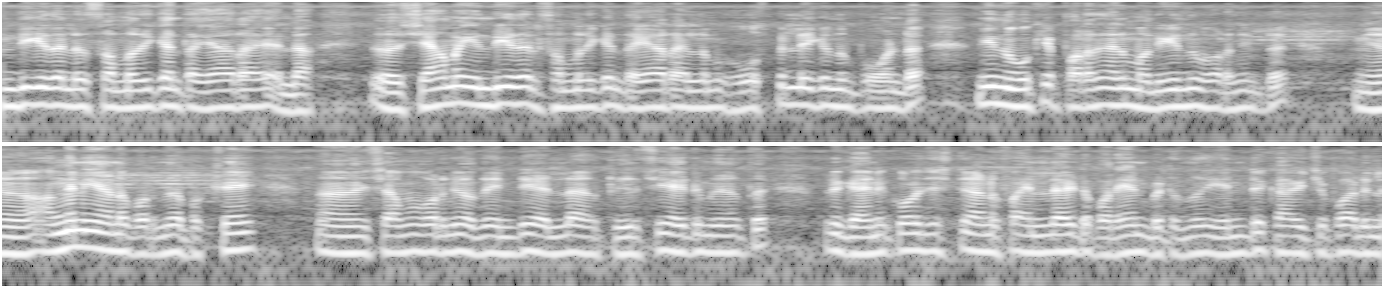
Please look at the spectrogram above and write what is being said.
എന്ത് ചെയ്താലും സമ്മതിക്കാൻ തയ്യാറായല്ല. ശ്യാമ എന്ത് ചെയ്താലും സമ്മതിക്കാൻ തയ്യാറായല്ല നമുക്ക് ഹോസ്പിറ്റലിലേക്കൊന്നും പോകണ്ട. നീ നോക്കി പറഞ്ഞാൽ മതി എന്ന് പറഞ്ഞിട്ട് അങ്ങനെയാണ് പറഞ്ഞത്. പക്ഷേ ശ്യാമ പറഞ്ഞു അത് എന്റെ അല്ല. തീർച്ചയായിട്ടും ഇതിനകത്ത് ഒരു ഗൈനക്കോളജിസ്റ്റാണ് ഫൈനലായിട്ട് പറയാൻ പറ്റുന്നത്. എന്റെ കാഴ്ചപ്പാടിൽ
